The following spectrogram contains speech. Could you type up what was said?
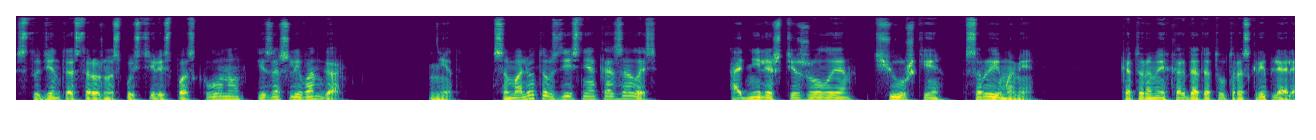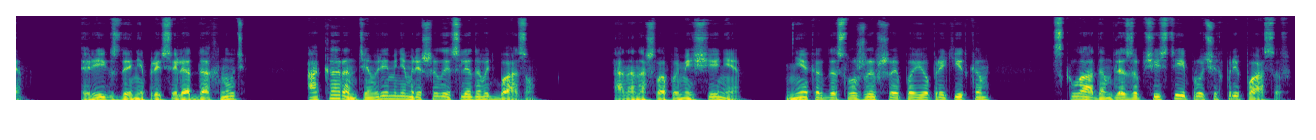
Студенты осторожно спустились по склону и зашли в ангар. Нет, самолетов здесь не оказалось. Одни лишь тяжелые чушки с рымами, которыми их когда-то тут раскрепляли. Рик с Дэнни присели отдохнуть, а Карен тем временем решила исследовать базу. Она нашла помещение, некогда служившее, по ее прикидкам, складом для запчастей и прочих припасов.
